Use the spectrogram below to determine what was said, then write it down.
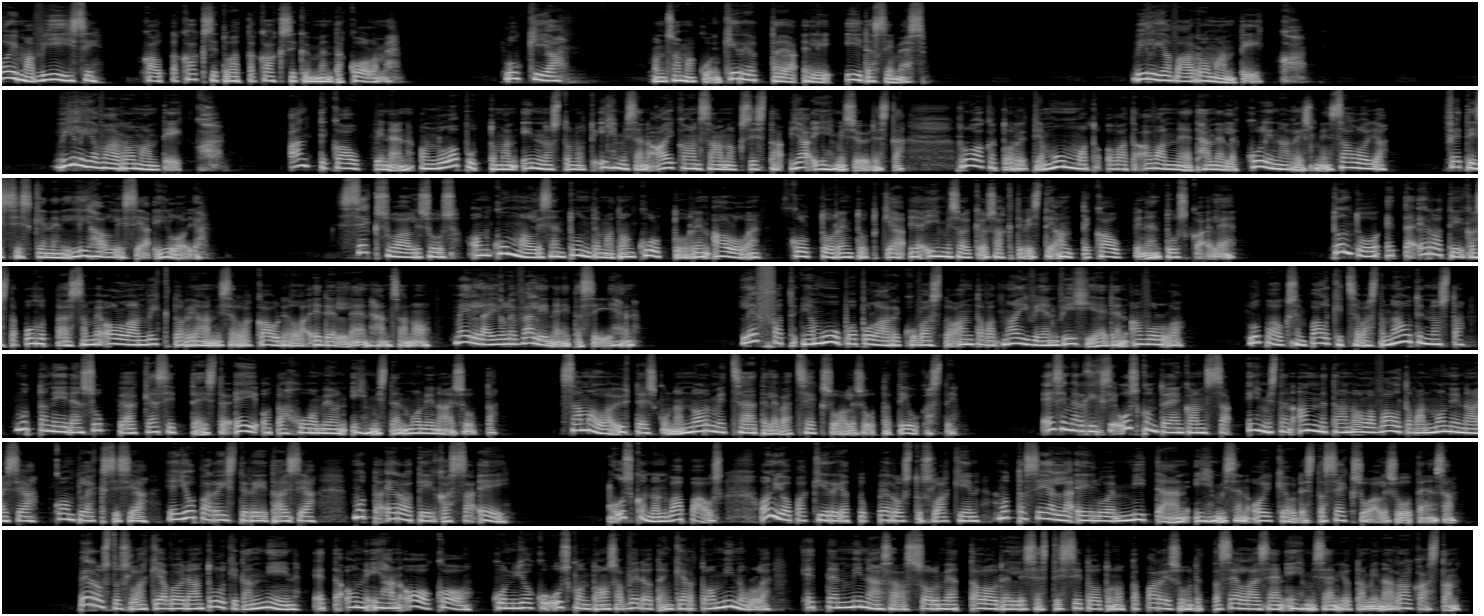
Voima 5 kautta 2023. Lukija on sama kuin kirjoittaja eli Iida Simes. Viljavaa romantiikkaa. Viljavaa romantiikkaa. Antti Kauppinen on loputtoman innostunut ihmisen aikaansaannoksista ja ihmisyydestä. Ruokatorit ja mummot ovat avanneet hänelle kulinarismin saloja, fetissiskenen lihallisia iloja. Seksuaalisuus on kummallisen tuntematon kulttuurin alue, kulttuurin tutkija ja ihmisoikeusaktivisti Antti Kauppinen tuskailee. Tuntuu, että erotiikasta puhuttaessa me ollaan viktoriaanisella kaudella edelleen, hän sanoo. Meillä ei ole välineitä siihen. Leffat ja muu populaarikuvasto antavat naivien vihjeiden avulla lupauksen palkitsevasta nautinnosta, mutta niiden suppea käsitteistö ei ota huomioon ihmisten moninaisuutta. Samalla yhteiskunnan normit säätelevät seksuaalisuutta tiukasti – Esimerkiksi uskontojen kanssa ihmisten annetaan olla valtavan moninaisia, kompleksisia ja jopa ristiriitaisia, mutta erotiikassa ei. Uskonnon vapaus on jopa kirjattu perustuslakiin, mutta siellä ei lue mitään ihmisen oikeudesta seksuaalisuuteensa. Perustuslakia voidaan tulkita niin, että on ihan ok, kun joku uskontoonsa vedoten kertoo minulle, etten minä saa solmia taloudellisesti sitoutunutta parisuhdetta sellaiseen ihmiseen, jota minä rakastan,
